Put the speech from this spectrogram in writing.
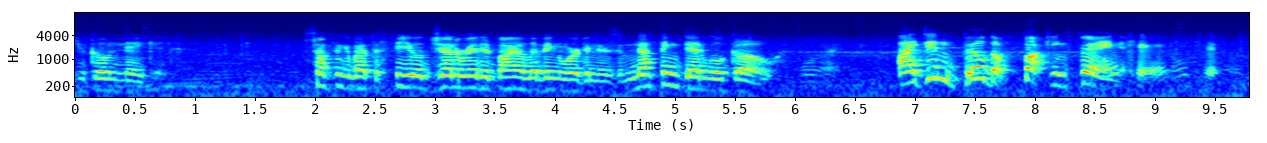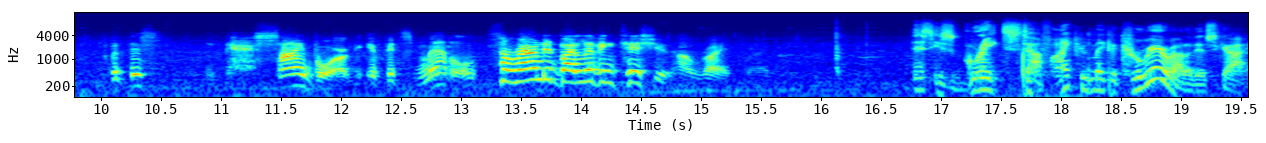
You go naked. Something about the field generated by a living organism. Nothing dead will go. Why? I didn't build the fucking thing. Okay, okay. But this cyborg, if it's metal, Surrounded by living tissue. oh, right, right. This is great stuff. I could make a career out of this guy.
